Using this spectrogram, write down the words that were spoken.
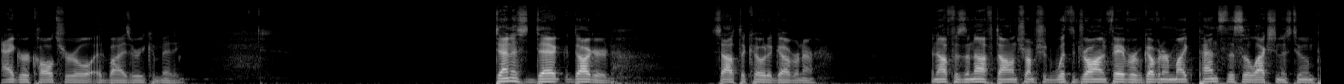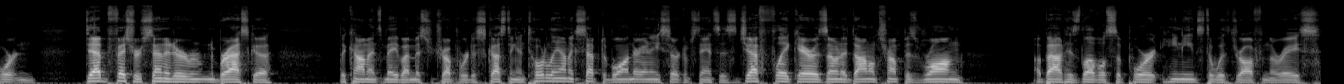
Agricultural Advisory Committee. Dennis De- Duggard, South Dakota governor. Enough is enough. Donald Trump should withdraw in favor of Governor Mike Pence. This election is too important. Deb Fischer, Senator of Nebraska. The comments made by Mr. Trump were disgusting and totally unacceptable under any circumstances. Jeff Flake, Arizona. Donald Trump is wrong about his level of support. He needs to withdraw from the race.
